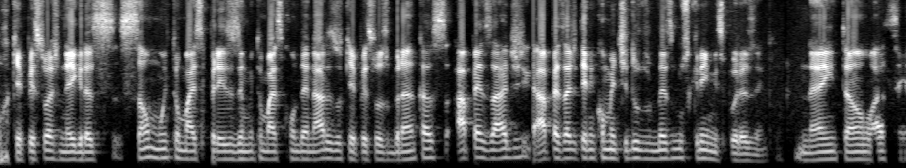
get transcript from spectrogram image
porque pessoas negras são muito mais presas e muito mais condenadas do que pessoas brancas, apesar de, apesar de terem cometido os mesmos crimes, por exemplo, né? Então, assim.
